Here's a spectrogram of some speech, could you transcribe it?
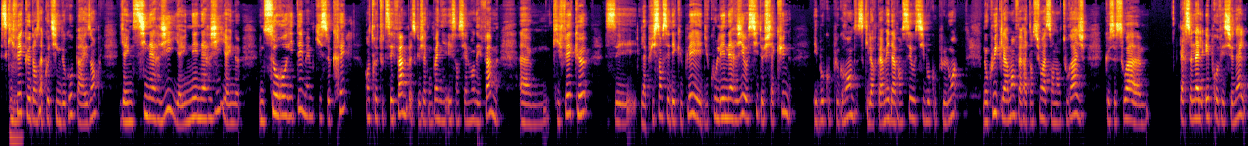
ce qui fait mmh. que dans un coaching de groupe, par exemple, il y a une synergie, il y a une énergie, il y a une, une sororité même qui se crée entre toutes ces femmes, parce que j'accompagne essentiellement des femmes, euh, qui fait que c'est la puissance est décuplée et du coup l'énergie aussi de chacune est beaucoup plus grande, ce qui leur permet d'avancer aussi beaucoup plus loin. Donc oui, clairement, faire attention à son entourage, que ce soit euh, personnel et professionnel,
